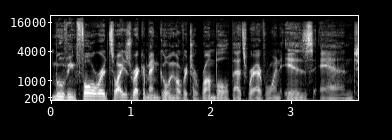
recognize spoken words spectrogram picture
moving forward. So I just recommend going over to Rumble. That's where everyone is. And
